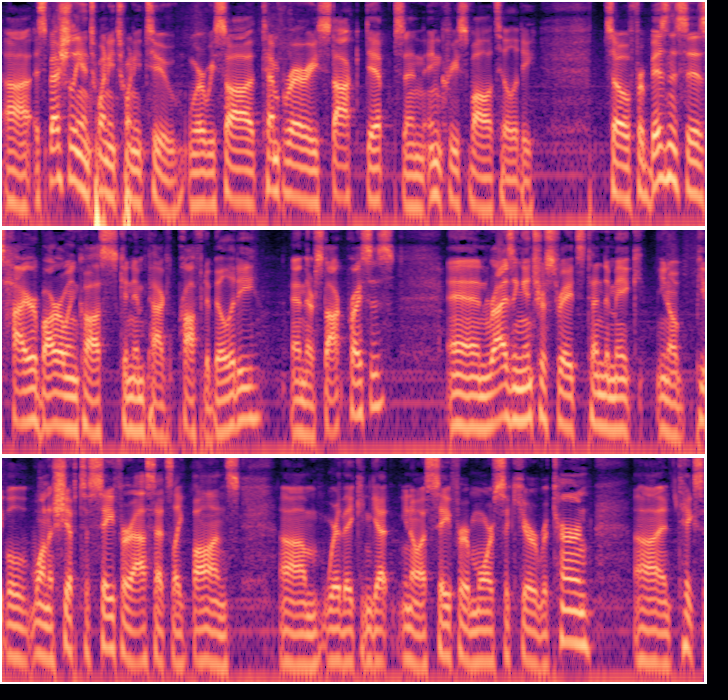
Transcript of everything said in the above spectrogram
uh, especially in 2022, where we saw temporary stock dips and increased volatility. So, for businesses, higher borrowing costs can impact profitability and their stock prices. And rising interest rates tend to make you know people want to shift to safer assets like bonds, um, where they can get you know a safer, more secure return. Uh, it takes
